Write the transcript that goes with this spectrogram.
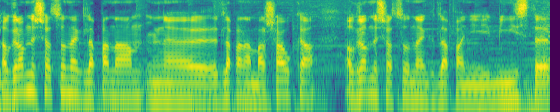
ogromny szacunek dla pana, e, dla pana marszałka, ogromny szacunek dla pani minister.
